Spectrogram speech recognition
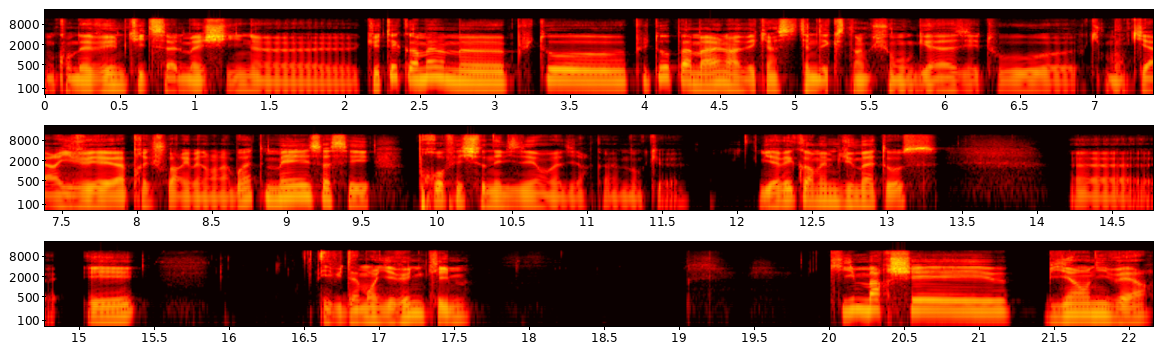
Donc, on avait une petite salle machine euh, qui était quand même euh, plutôt, pas mal, avec un système d'extinction au gaz et tout, euh, qui, arrivé après que je sois arrivé dans la boîte, mais ça s'est professionnalisé, on va dire, quand même. Donc, il y avait quand même du matos. Et évidemment, il y avait une clim qui marchait bien en hiver,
